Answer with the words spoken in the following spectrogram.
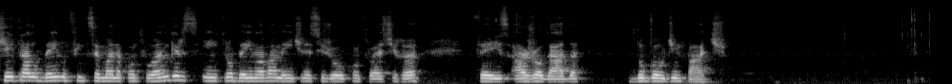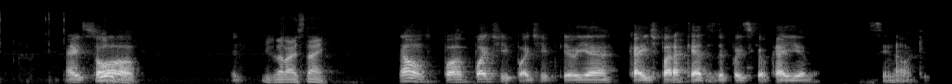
tinha entrado bem no fim de semana contra o Angers e entrou bem novamente nesse jogo contra o West Ham, fez a jogada do gol de empate. É só. Nicolai Stein. Não, pode ir, pode ir, porque eu ia cair de paraquedas depois que eu caía. Sinal aqui.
